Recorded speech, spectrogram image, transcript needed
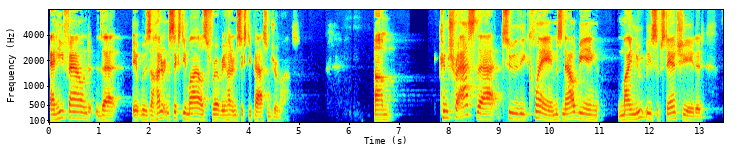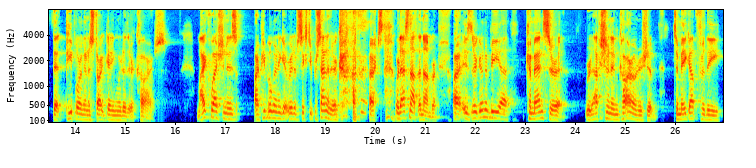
And he found that it was 160 miles for every 160 passenger miles. Um, Contrast that to the claims now being minutely substantiated that people are going to start getting rid of their cars. My question is are people going to get rid of 60% of their cars? or that's not the number. Uh, is there going to be a commensurate reduction in car ownership to make up for the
